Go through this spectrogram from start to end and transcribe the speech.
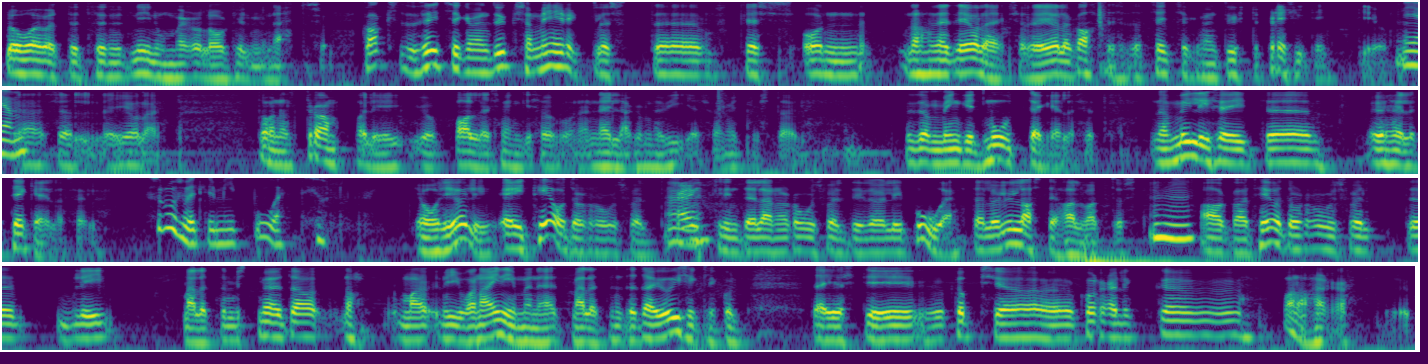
No vaevalt, et see nüüd nii numeroloogiline nähtus on. kakssada seitsekümmend üks ameeriklast, äh, kes on, noh, need ei ole, eks ole, ei ole kahtesadat seitsekümmend ühte presidenti ju. ja seal ei ole Donald Trump oli ju alles mingisugune neljakümne viies või mitmes ta oli. nüüd on mingid muud tegelased, noh milliseid äh, ühele tegelasele? kas Rooseveltil mingit puuet ei olnud? Oli, oli, ei Theodore Roosevelt, Franklin mm. Delano Rooseveltil oli puue, tal oli lastehalvatus mm, -hmm. aga Theodore Roosevelt äh, oli mäletamist mööda, noh, ma nii vana inimene, et mäletan teda ju isiklikult, täiesti kõps ja korralik äh, vanahärra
